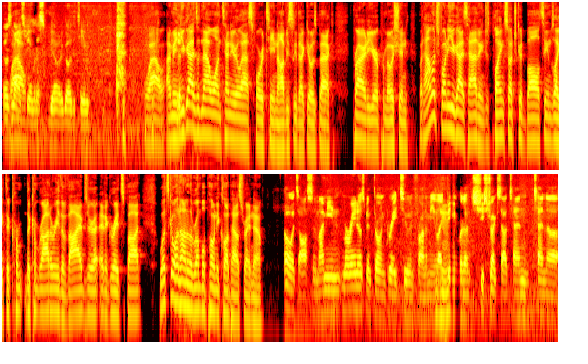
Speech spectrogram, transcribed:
it was Wow. nice to be able to be able to go with the team. Wow. I mean, you guys have now won 10 of your last 14. Obviously, that goes back prior to your promotion. But how much fun are you guys having just playing such good ball? It seems like the, com- the camaraderie, the vibes are in a great spot. What's going on in the Rumble Pony Clubhouse right now? Oh, it's awesome. I mean, Moreno's been throwing great too in front of me. Like Mhm. being able to, she strikes out 10, 10 uh,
